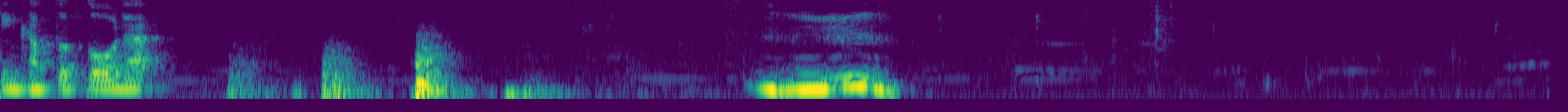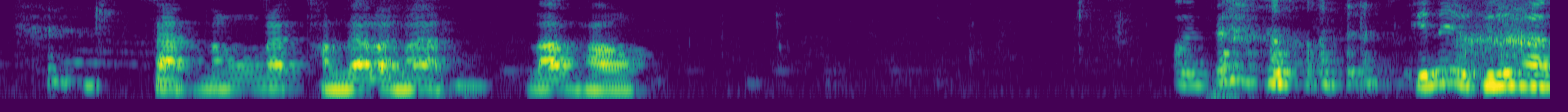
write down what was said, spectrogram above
กินคำโตๆนะ แซ่บน้องแมททำได้อร่อยมากลาบเผาโอ๊ยกินนี่กินด้วยกัน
